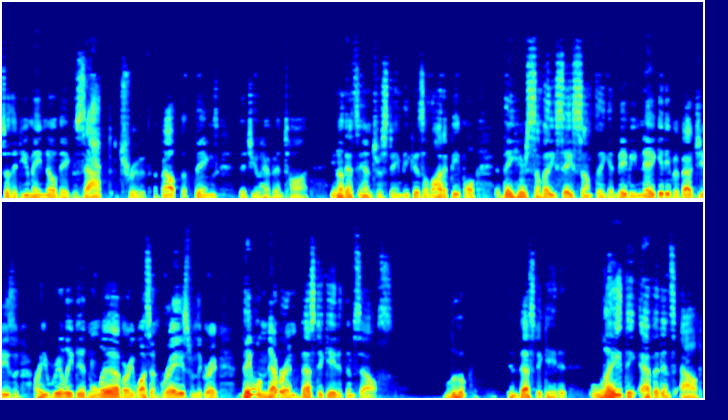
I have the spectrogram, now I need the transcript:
so that you may know the exact truth about the things that you have been taught. You know, that's interesting because a lot of people, they hear somebody say something and maybe negative about Jesus, or he really didn't live, or he wasn't raised from the grave. They will never investigate it themselves. Luke investigated, laid the evidence out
